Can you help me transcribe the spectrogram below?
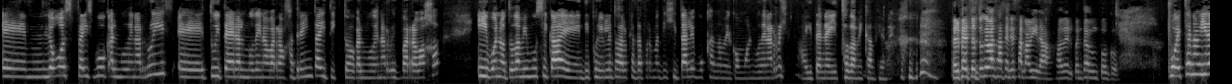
Em, luego es Facebook Almudena Ruiz, eh, Twitter Almudena barra baja 30 y TikTok Almudena Ruiz barra baja. Y bueno, toda mi música eh, disponible en todas las plataformas digitales buscándome como Almudena Ruiz. Ahí tenéis todas mis canciones. Perfecto. ¿Tú qué vas a hacer esta Navidad? A ver, cuéntame un poco. Pues esta Navidad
